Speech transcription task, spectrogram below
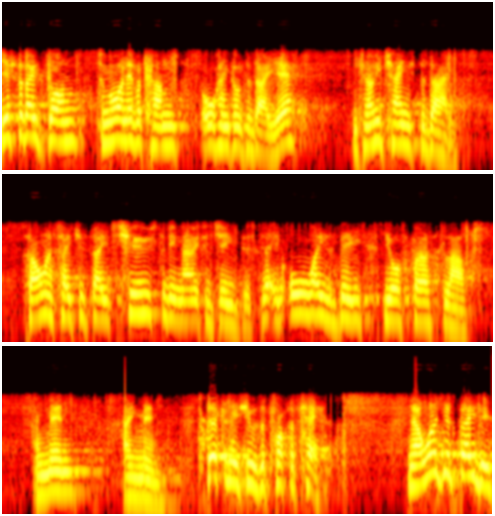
Yesterday's gone, tomorrow never comes, all hangs on today, yeah? You can only change today. So I want to say to you today, choose to be married to Jesus. Let him always be your first love. Amen. Amen. Secondly, she was a prophetess. Now, I want to just say this,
